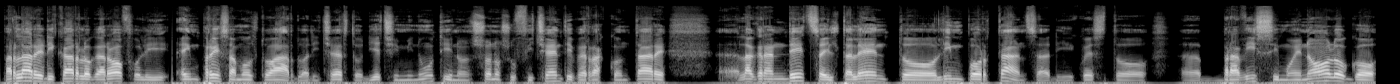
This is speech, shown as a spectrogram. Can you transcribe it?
Parlare di Carlo Garofoli è impresa molto ardua, di certo dieci minuti non sono sufficienti per raccontare eh, la grandezza, il talento, l'importanza di questo eh, bravissimo enologo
